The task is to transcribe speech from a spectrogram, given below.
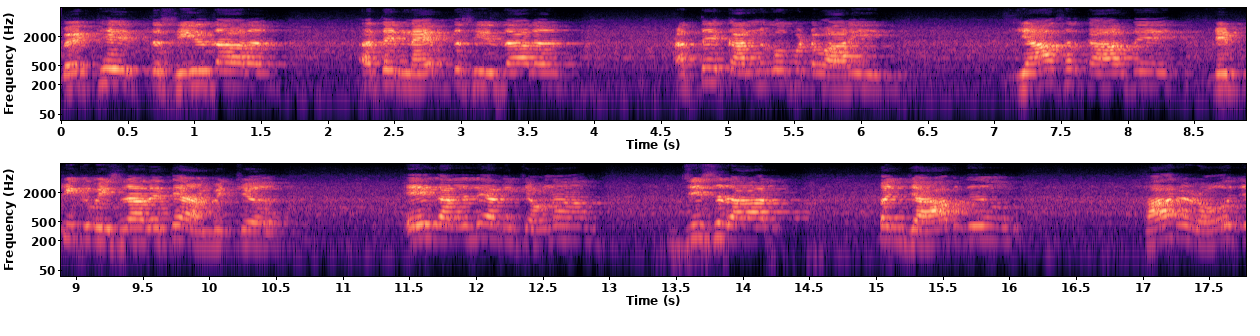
ਬੈਠੇ ਤਹਿਸੀਲਦਾਰ ਅਤੇ ਨਾਇਬ ਤਹਿਸੀਲਦਾਰ ਅਤੇ ਕਾਨੂੰਗੋ ਪਟਵਾਰੀ ਜਾਂ ਸਰਕਾਰ ਦੇ ਡਿਪਟੀ ਕਮਿਸ਼ਨਰਾਂ ਦੇ ਧਿਆਨ ਵਿੱਚ ਇਹ ਗੱਲ ਲਿਆਉਣੀ ਚਾਹੁੰਦਾ ਜਿਸ ਨਾਲ ਪੰਜਾਬ ਦੇ ਹਰ ਰੋਜ਼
